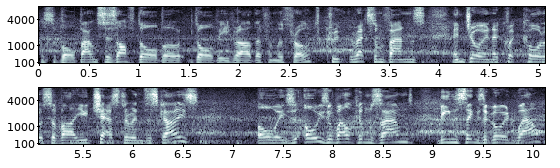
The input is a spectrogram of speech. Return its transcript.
As the ball bounces off Dolby, Dalby rather from the throat. Wrexham fans enjoying a quick chorus of Are You Chester in disguise? Always, always a welcome sound. Means things are going well.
